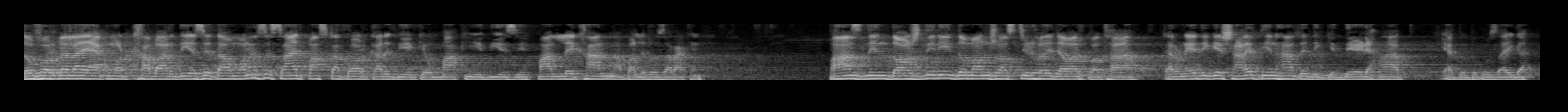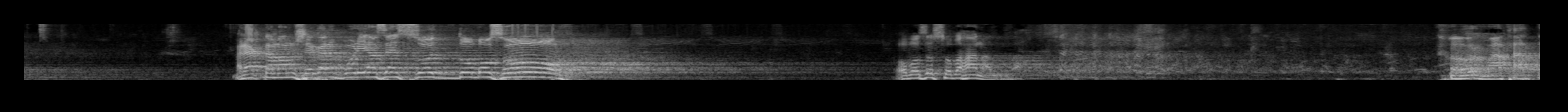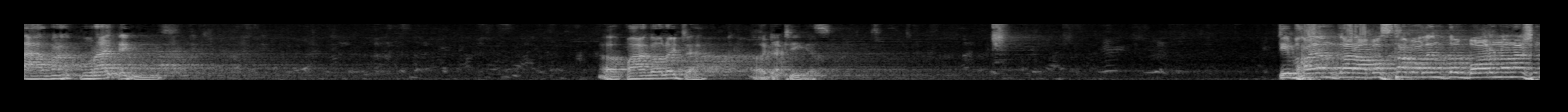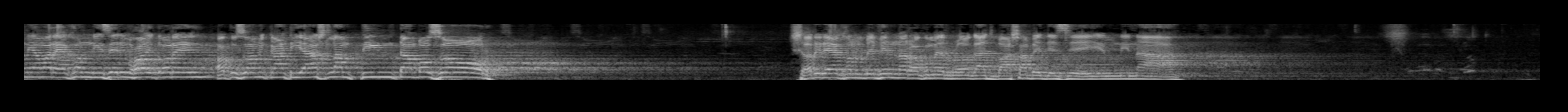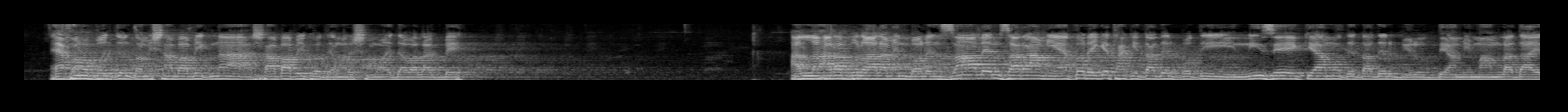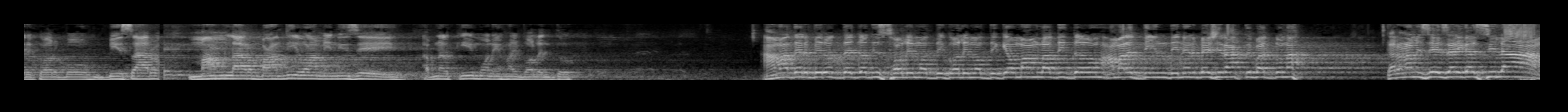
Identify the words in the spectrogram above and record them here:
দুপুর বেলায় এক খাবার দিয়েছে, তাও মনে হচ্ছে চার পাঁচটা তরকারি দিয়ে কেউ মাখিয়ে দিয়েছে। পারলে খান, না পারলে রোজা রাখেন। পাঁচ দিন, দশ দিনই তো মানুষ অস্থির হয়ে যাওয়ার কথা। কারণ এদিকে সাড়ে তিন হাত, এদিকে দেড় হাত, এতটুকু জায়গা। আর একটা মানুষ এখানে পড়ে আছে চোদ্দ বছর। অবশ্য সোবাহান আল্লাহ ওর মাথা তার মানে পুরাই পাগল ওইটা? ওইটা ঠিক আছে। কি ভয়ঙ্কর অবস্থা বলেন তো? বর্ণনা শুনে আমার এখন নিজেরই ভয় করে। অথচ আমি কাটিয়ে আসলাম তিনটা বছর। শরীরে এখন বিভিন্ন রকমের রোগ আজ বাসা বেঁধেছে, এমনি না। এখনও পর্যন্ত আমি স্বাভাবিক না, স্বাভাবিক হতে আমার সময় দেওয়া লাগবে। আল্লাহ রাব্বুল আলামিন বলেন, জালেম যারা আমি এত রেগে থাকি, তাদের প্রতি নিজে কিয়ামতে তাদের বিরুদ্ধে আমি মামলা দায়ের করব। বিচার, মামলার বাদীও আমি নিজে। আপনার কি মনে হয় বলেন তো? আমাদের বিরুদ্ধে যদি সলিমদ্দি গলিমদ্দি কেউ মামলা দিত, আমার তিন দিনের বেশি রাখতে পারতো না। কারণ আমি যে জায়গায় ছিলাম,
